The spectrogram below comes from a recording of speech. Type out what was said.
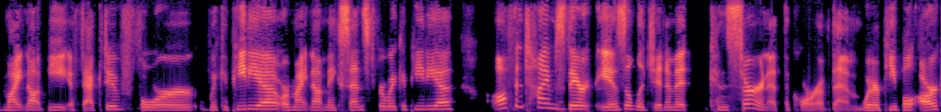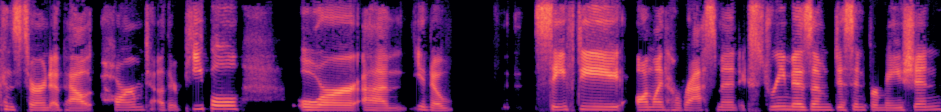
might not be effective for Wikipedia or might not make sense for Wikipedia oftentimes there is a legitimate concern at the core of them where people are concerned about harm to other people or um, you know safety online harassment extremism disinformation.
